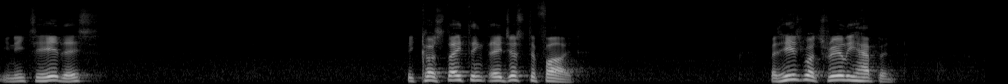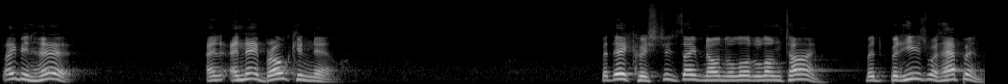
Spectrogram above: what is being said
You need to hear this because they think they're justified. But here's what's really happened they've been hurt, and, and they're broken now. But they're Christians, they've known the Lord a long time. But, but here's what happened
